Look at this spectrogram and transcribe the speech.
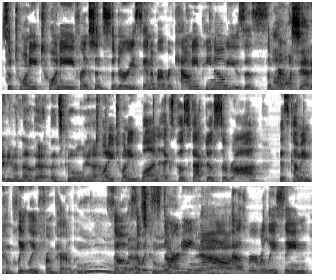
So 2020, for instance, Siduri Santa Barbara County Pinot uses some Oh, Paraloon. see, I didn't even know that. That's cool. Yeah. 2021 ex post facto Syrah is coming completely from Paraloon. Ooh, so so it's cool. starting now as we're releasing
